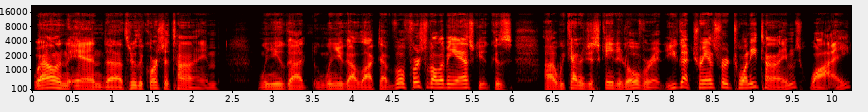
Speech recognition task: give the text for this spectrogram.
Well, and and uh, through the course of time, when you got when you got locked up, well, first of all, let me ask you because uh, we kind of just skated over it. You got transferred twenty times. Why?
